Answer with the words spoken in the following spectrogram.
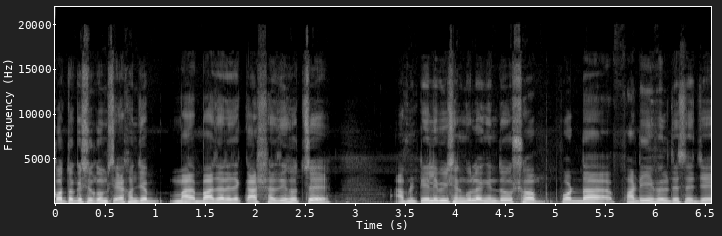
কত কিছু কমছে। এখন যে বাজারে যে কারসাজি হচ্ছে, আপনি টেলিভিশনগুলো কিন্তু সব পর্দা ফাটিয়ে ফেলতেছে যে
